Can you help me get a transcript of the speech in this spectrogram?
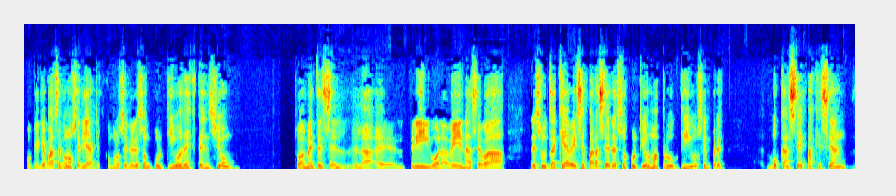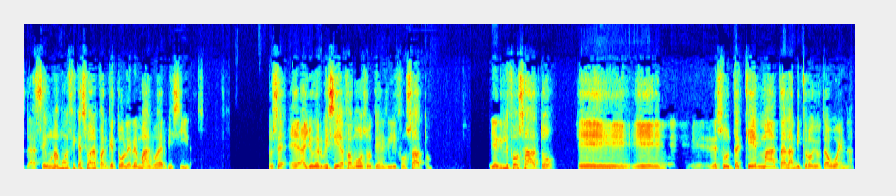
Porque ¿qué pasa con los cereales? Como los cereales son cultivos de extensión, solamente el, el trigo, la avena, cebada, Resulta que a veces para hacer esos cultivos más productivos siempre buscan cepas que sean, hacen unas modificaciones para que toleren más los herbicidas. Entonces, eh, hay un herbicida famoso que es el glifosato, y el glifosato eh, eh, resulta que mata la microbiota buena,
